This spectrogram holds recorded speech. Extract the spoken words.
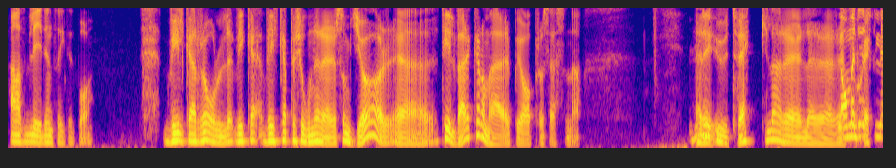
Annars blir det inte riktigt bra. Vilka roller, vilka, vilka personer är det som gör, eh, tillverkar de här RPA-processerna? Är det mm. utvecklare eller är det ja, men det skulle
